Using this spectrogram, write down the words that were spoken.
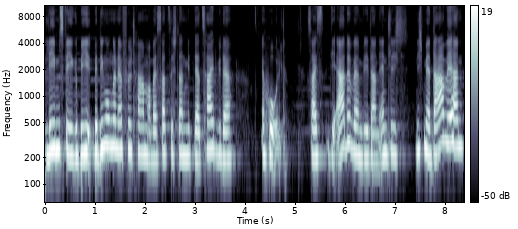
lebensfähige Bedingungen erfüllt haben, aber es hat sich dann mit der Zeit wieder erholt. Das heißt, die Erde, wenn wir dann endlich nicht mehr da wären,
